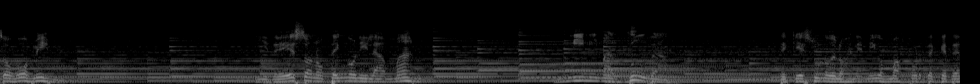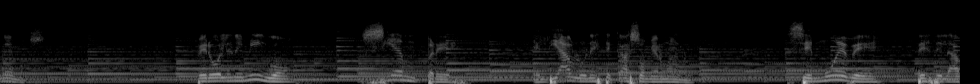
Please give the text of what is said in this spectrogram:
sos vos mismo. Y de eso no tengo ni la más mínima duda de que es uno de los enemigos más fuertes que tenemos. Pero el enemigo siempre, el diablo en este caso, mi hermano, se mueve desde la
